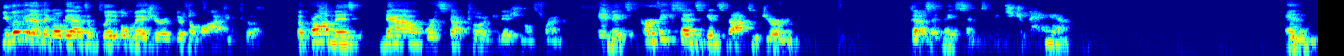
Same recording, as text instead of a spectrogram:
you look at that and think, okay, that's a political measure, there's a logic to it. The problem is, now we're stuck to unconditional surrender. It makes perfect sense against Nazi Germany. does it make sense against Japan? And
